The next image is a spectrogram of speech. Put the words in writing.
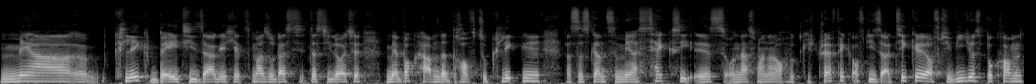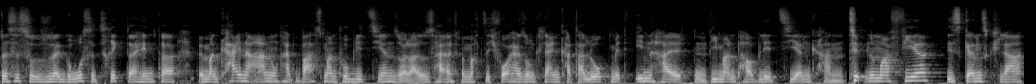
mehr äh, clickbaity, sage ich jetzt mal so, dass, dass die Leute mehr Bock haben, da drauf zu klicken, dass das Ganze mehr sexy ist und dass man dann auch wirklich Traffic auf diese Artikel, auf die Videos bekommt. Das ist so, so der große Trick dahinter, wenn man keine Ahnung hat, was man publizieren soll. Also das heißt, man macht sich vorher so einen kleinen Katalog mit Inhalten, die man publizieren kann. Tipp Nummer 4 ist ganz klar,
